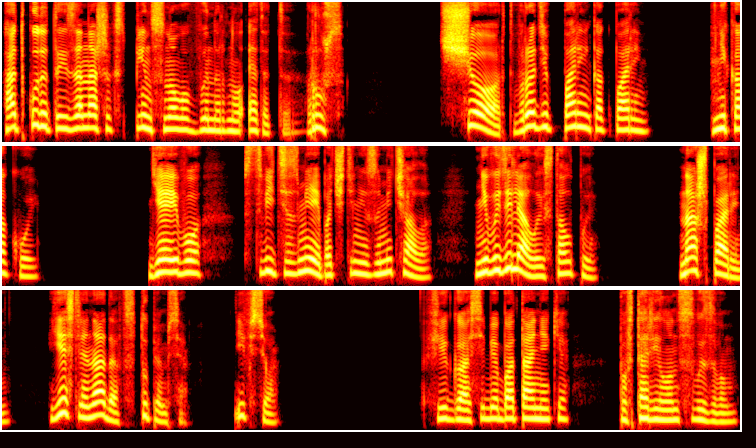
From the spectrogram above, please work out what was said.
Откуда-то из-за наших спин снова вынырнул этот э, рус. Чёрт, вроде парень как парень. Никакой. Я его в свите змеи почти не замечала, не выделяла из толпы. Наш парень. Если надо, вступимся. И все. «Фига себе ботаники!» — повторил он с вызовом.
